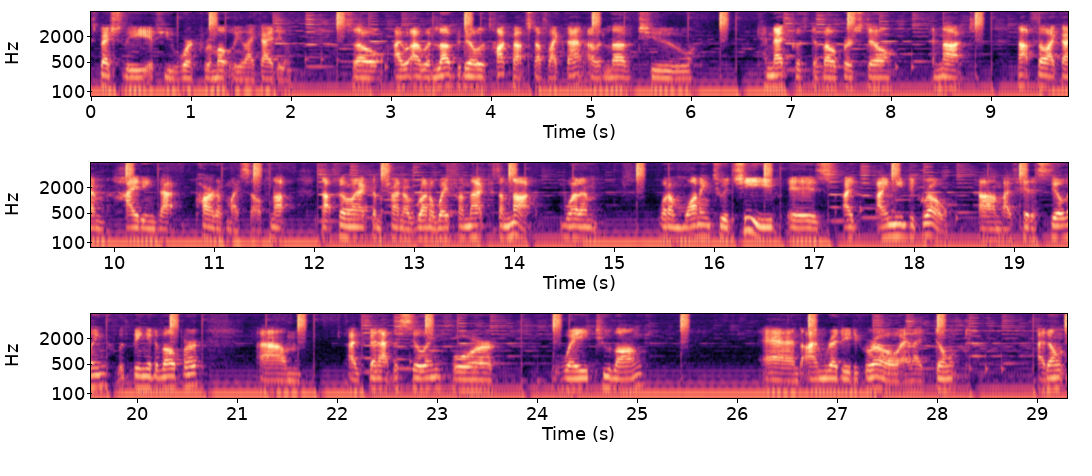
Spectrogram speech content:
especially if you work remotely like I do. So I, I, would love to be able to talk about stuff like that. I would love to connect with developers still and not not feel like I'm hiding that part of myself, not not feeling like I'm trying to run away from that because I'm not. What I'm what I'm wanting to achieve is I, I need to grow. Um, I've hit a ceiling with being a developer. Um, I've been at the ceiling for way too long, and I'm ready to grow. And I don't I don't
